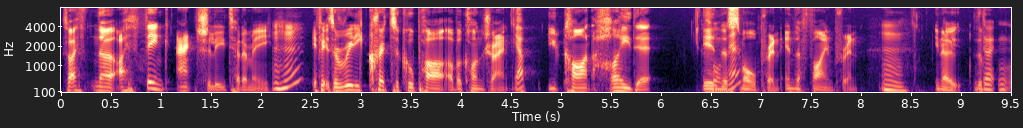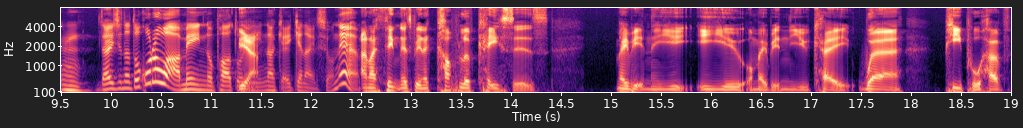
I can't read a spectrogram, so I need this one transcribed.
so I th- no, I think actually, Terumi, if it's a really critical part of a contract, Yep. you can't hide it in the So, yeah. small print, in the fine print. You know, the, だうん、大事なところはメインのパート Yeah. にいなきゃいけないですよね。 and I think there's been a couple of cases, maybe in the E- EU or maybe in the UK, where people have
